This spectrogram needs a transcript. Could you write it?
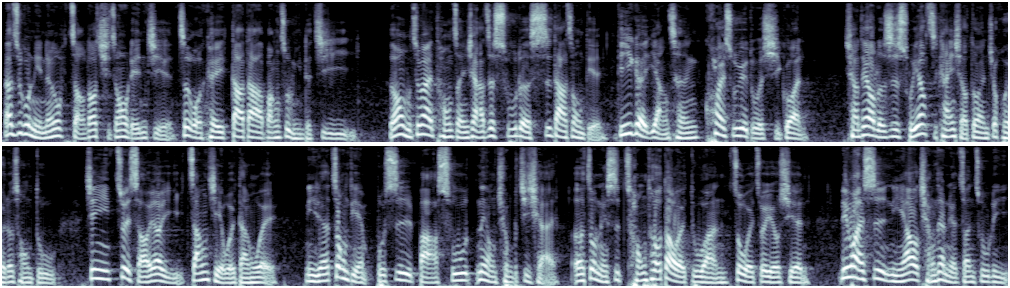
那如果你能够找到其中的连结，这我可以大大帮助你的记忆。然后我们这边统整一下这书的四大重点。第一个，养成快速阅读的习惯，强调的是不要只看一小段就回头重读，建议最少要以章节为单位。你的重点不是把书内容全部记起来，而重点是从头到尾读完作为最优先。另外是你要强调你的专注力。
